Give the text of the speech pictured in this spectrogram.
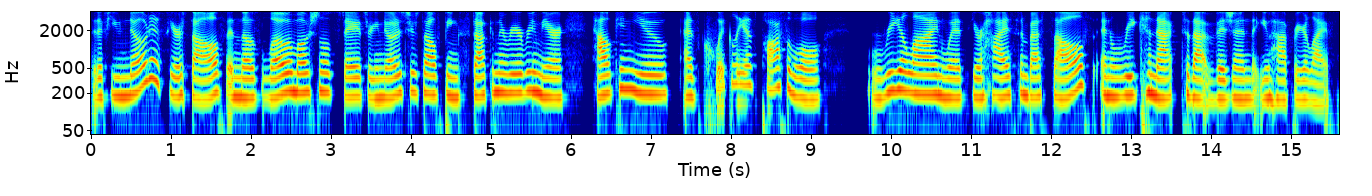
that if you notice yourself in those low emotional states or you notice yourself being stuck in the rearview mirror, how can you, as quickly as possible, realign with your highest and best self and reconnect to that vision that you have for your life.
